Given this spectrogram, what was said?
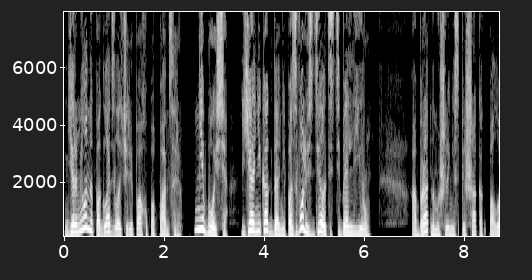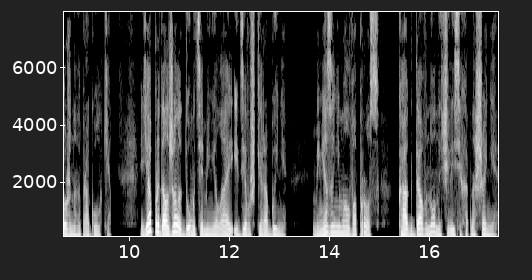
Гермиона погладила черепаху по панцирю. «Не бойся, я никогда не позволю сделать из тебя лиру. Обратно мы шли не спеша, как положено на прогулке. Я продолжала думать о Минилае и девушке-рабыне. Меня занимал вопрос, как давно начались их отношения.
